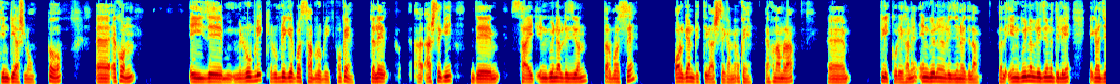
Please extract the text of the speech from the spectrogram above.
তিনটি আসলো। তো এখন এই যে রুব্রিক, রুব্রিকের পর সাব রুব্রিক ওকে? তাহলে আসছে কি? যে সাইট ইনগুইনাল রিজিয়ন, তারপর হচ্ছে অর্গান ভিত্তিক আসছে এখানে, ওকে? এখন আমরা ক্লিক করি এখানে, ইনগুইনাল রিজিয়নে দিলাম। তাহলে ইনগুইনাল রিজিয়নে দিলে এখানে যে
